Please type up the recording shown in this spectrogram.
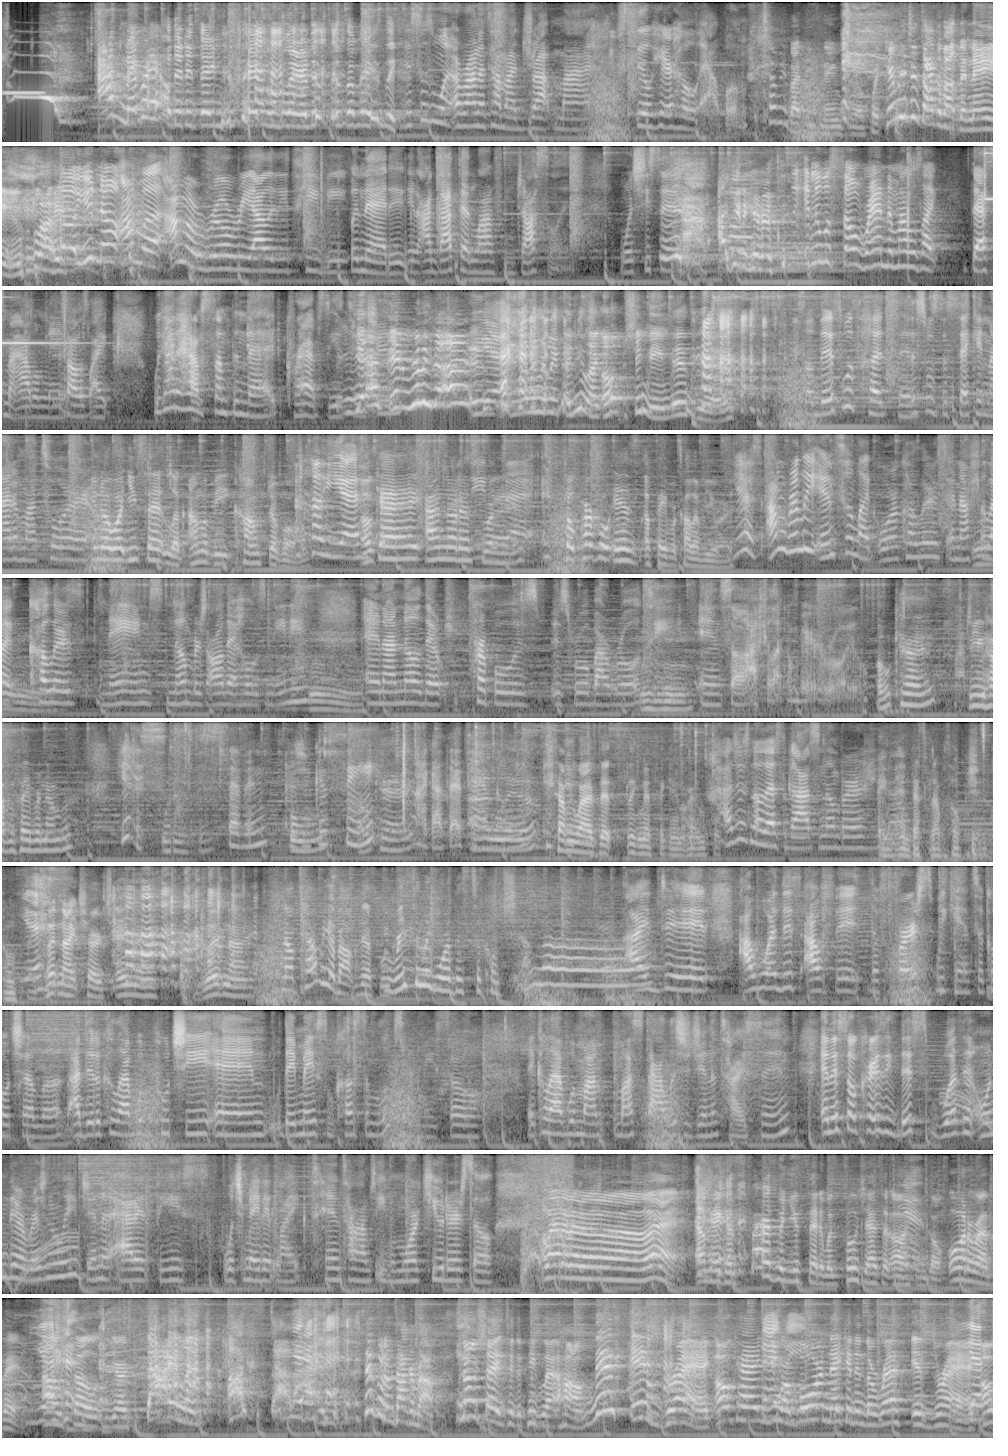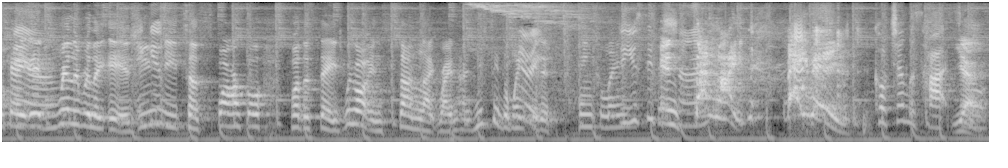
I've never held anything to say Mugler. This is amazing. This is when around the time I dropped my You Still Here Ho album. Tell me about these names real quick. Can we just talk about the names? Like, So you know I'm a I'm a real reality TV fanatic, and I got that line from Joseline when she said, I didn't hear it. Um, and it was so random. I was like, that's my album name. So I was like, we gotta have something that grabs the attention. Yes, it really does. Yeah. It really, really does. You're like, oh, she mean business. So this was Hudson. This was the second night of my tour. You know what you said? Look, I'm gonna be comfortable. yes. Okay, I know that's Needed right. that. So purple is a favorite color of yours. Yes, I'm really into like aura colors, and I feel Mm. like colors, names, numbers, all that holds meaning. Mm. And I know that purple is is ruled by royalty, Mm-hmm. and so I feel like I'm very royal. Okay. Do you have a favorite number? Yes. What is this? Seven, as you can see. okay. I got that I tagged on me. live. Tell me why is that significant or important? I just know that's God's number. you know. Amen. That's what I was hoping she was going to say. Yes. Good night, church. Amen. Good night. Now tell me about this. We recently wore this to Coachella. I did. I wore this outfit the first weekend to Coachella. I did a collab with Pucci and they made some custom looks for me. So they collabed with my, my stylist, Jenna Tyson. And it's so crazy, this wasn't on there originally. Jenna added these, which made it like 10 times even more cuter. So wait, wait, wait, wait, wait. Okay, because first when you said it was Pucci, I said, oh, Yes. she's to order a pair. Yes. Oh, so your stylist, a stylist. Yes. This is what I'm talking about. No shade to the people at home. This is drag, okay? You are born naked and the rest is drag, Yes, okay? It really, really is. It You gives- need to sparkle for the stage. We are in sunlight right now. You see the way it is twinkling? Do you see the In sun? sunlight, baby! Coachella's hot. Yes.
